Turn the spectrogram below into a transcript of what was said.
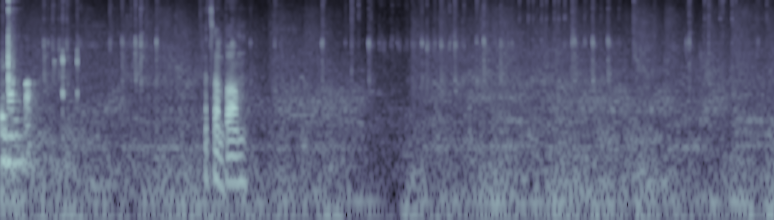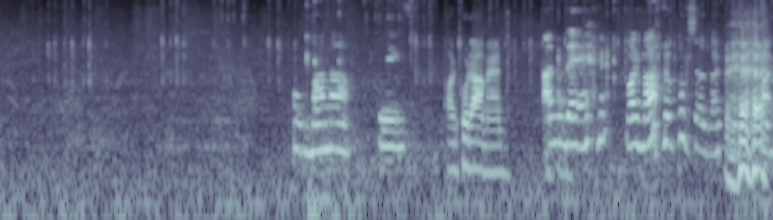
That's on bomb. Oh, mana, please. On cooldown, man. 안 돼. My mana potion not my,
